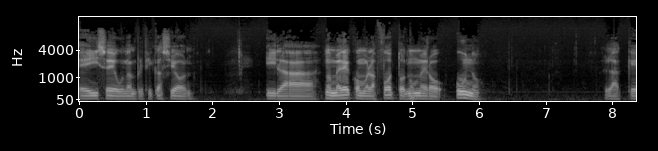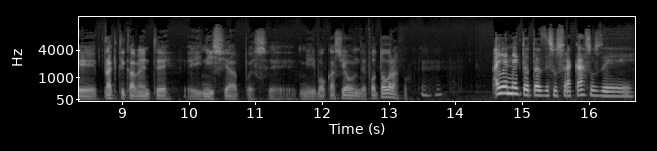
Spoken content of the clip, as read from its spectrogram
e hice una amplificación y la numeré como la foto número uno, la que prácticamente inicia pues eh, mi vocación de fotógrafo. ¿Hay anécdotas de sus fracasos, de,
